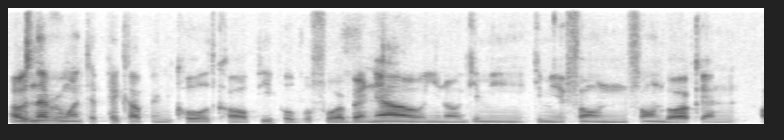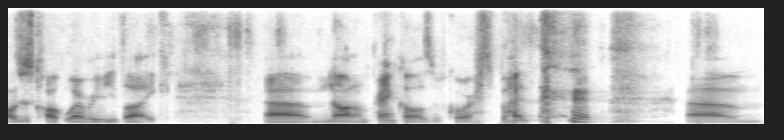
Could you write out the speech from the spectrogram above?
I was never one to pick up and cold call people before, but now you know, give me give me a phone phone book, and I'll just call whoever you'd like. Um, not on prank calls, of course, but um,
